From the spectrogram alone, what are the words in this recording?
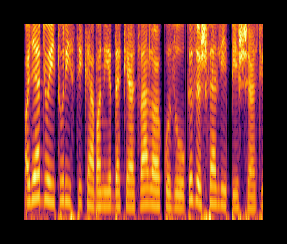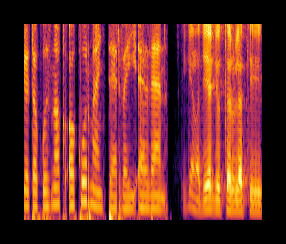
A gyergyói turisztikában érdekelt vállalkozók közös fellépéssel tiltakoznak a kormány tervei ellen. Igen, a Gyergyó területi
